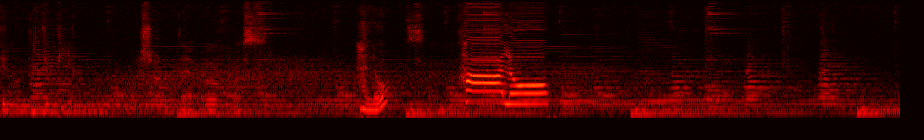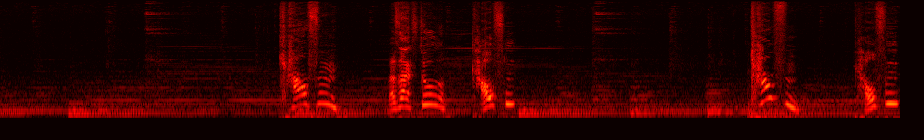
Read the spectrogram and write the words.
Gehen wir mit Yuppie. Mal schauen, ob der irgendwas Hallo? Kaufen! Was sagst du? Kaufen? Kaufen! Kaufen?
